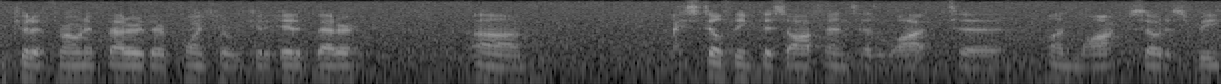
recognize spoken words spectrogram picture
we could have thrown it better. There are points where we could have hit it better. Um, I still think this offense has a lot to unlock, so to speak.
